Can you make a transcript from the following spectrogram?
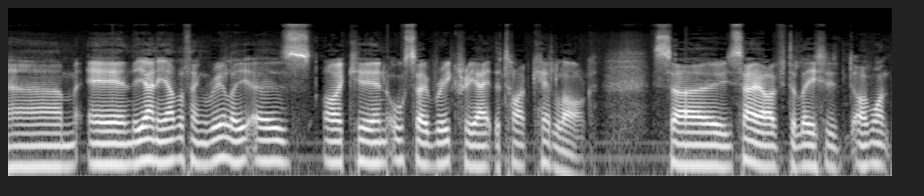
um, and the only other thing really is I can also recreate the type catalog. So say I've deleted I want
